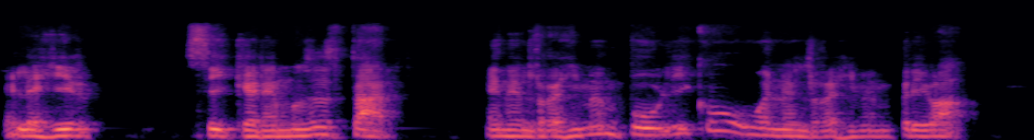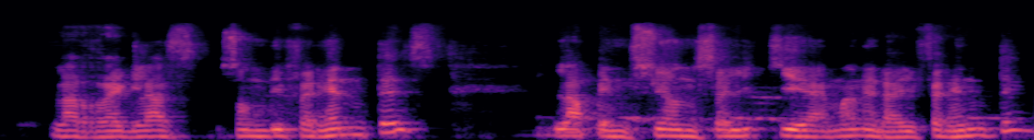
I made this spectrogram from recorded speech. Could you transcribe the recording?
Elegir si queremos estar en el régimen público o en el régimen privado. Las reglas son diferentes, la pensión se liquida de manera diferente.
